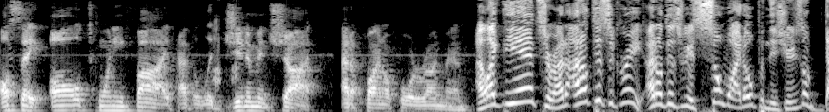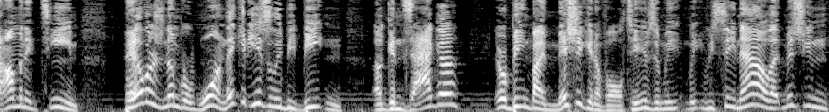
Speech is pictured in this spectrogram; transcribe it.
I'll say all 25 have a legitimate shot at a Final Four run, man. I like the answer. I, I don't disagree. I don't disagree. It's so wide open this year. There's no dominant team. Baylor's number one. They could easily be beaten. Uh, Gonzaga, they were beaten by Michigan of all teams, and we, we, we see now that Michigan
